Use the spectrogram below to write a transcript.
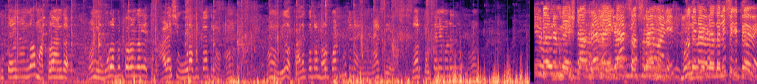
ಈ ಟೈಮ್ ಹಂಗ ನೀವು ಊರ ಬಿಟ್ಟು ಹೋಗಂಗಾಗೈತಿ ನಾಳೆ ಸಿ ಊರ ಬಿಟ್ಟು ಹೋಗ್ತೀನಿ ನಾವು ಹ್ಞೂ ಇದು ಕಾಗದ ಪತ್ರ ಬರ್ದು ಕೊಟ್ಬಿಡ್ತೀನಿ ಮ್ಯಾಕ್ಸ್ ಸರ್ ಕೆಲಸನೇ ವಿಡಿಯೋ ನಿಮಗೆ ಇಷ್ಟ ಆದ್ರೆ ಲೈಕ್ ಸಬ್ಸ್ಕ್ರೈಬ್ ಮಾಡಿ. ಮುಂದಿನ ವಿಡಿಯೋದಲ್ಲಿ ಸಿಗುತ್ತೇವೆ.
